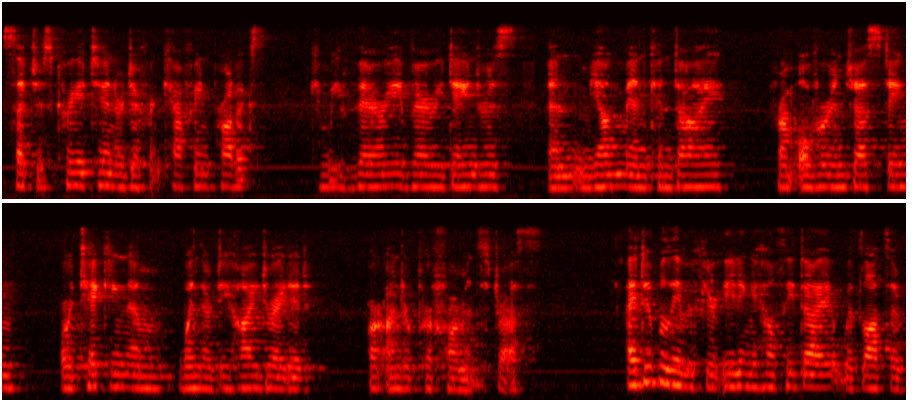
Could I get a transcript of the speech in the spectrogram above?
such as creatine or different caffeine products, can be very, very dangerous, and young men can die from over ingesting or taking them when they're dehydrated or under performance stress. I do believe if you're eating a healthy diet with lots of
